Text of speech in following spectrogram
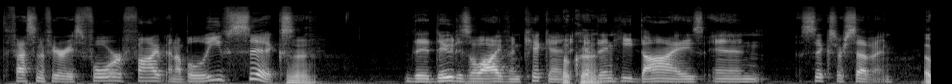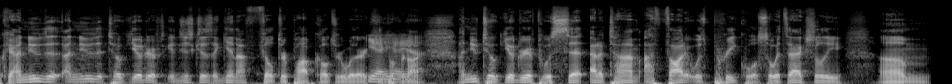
Fast and the Furious four, five, and I believe six, Yeah. the dude is alive and kicking, Okay. and then he dies in six or seven. Okay, I knew that I knew that Tokyo Drift just because again I filter pop culture whether I Yeah, keep yeah, up or yeah. not. I knew Tokyo Drift was set at a time I thought it was prequel, so it's actually um,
